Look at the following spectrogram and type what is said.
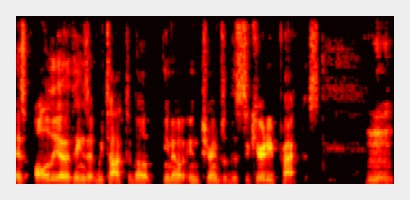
as all the other things that we talked about, you know, in terms of the security practice. Hmm.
